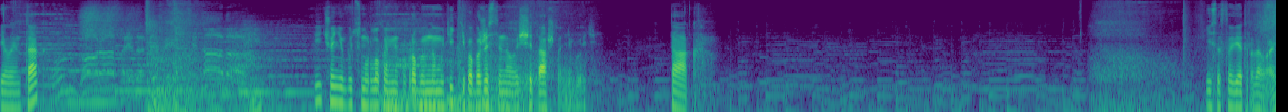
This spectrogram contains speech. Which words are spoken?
Делаем так. И что-нибудь с мурлоками попробуем намутить, типа божественного щита что-нибудь. Так. Единство ветра давай.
